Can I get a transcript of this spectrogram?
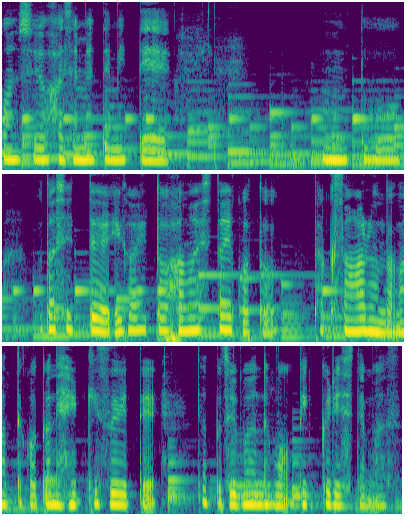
今週始めてみてうんと私って意外と話したいことたくさんあるんだなってことに気づいてちょっと自分でもびっくりしてます。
